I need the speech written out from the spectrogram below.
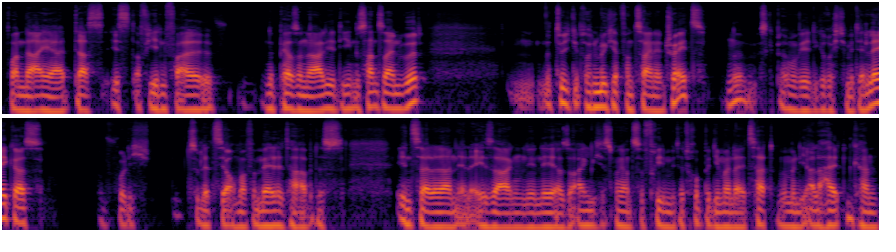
Von daher, das ist auf jeden Fall eine Personalie, die interessant sein wird. Natürlich gibt es auch die Möglichkeit von Sign and Trades. Ne? Es gibt auch immer wieder die Gerüchte mit den Lakers, obwohl ich zuletzt ja auch mal vermeldet habe, dass Insider dann in LA sagen, nee, nee, also eigentlich ist man ganz zufrieden mit der Truppe, die man da jetzt hat. wenn man die alle halten kann,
